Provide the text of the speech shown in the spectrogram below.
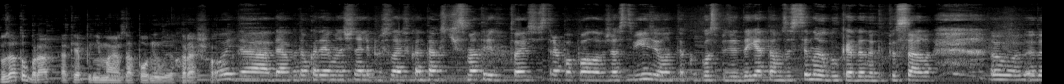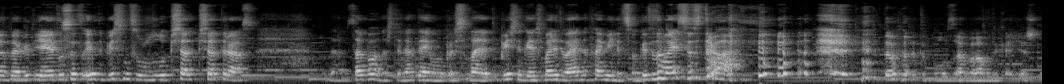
Но зато брат, как я понимаю, запомнил ее хорошо. Ой, да, да. Потом, когда ему начинали присылать ВКонтакте, смотри, твоя сестра попала в Just Video, он такой, господи, да я там за стеной был, когда она это писала. Вот, это так, я эту, эту песню слушала 50, 50 раз. Да, забавно, что иногда ему присылали эту песню, говорят, смотри, твоя однофамилица. Он говорит, это моя сестра. Это было забавно, конечно.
